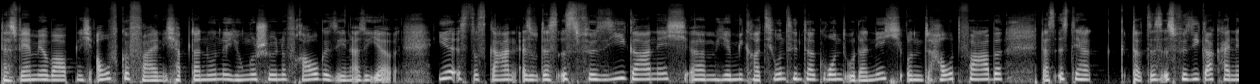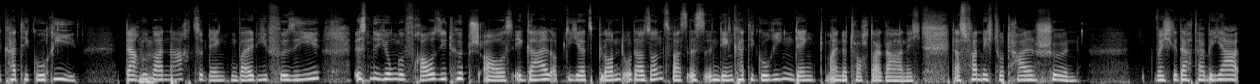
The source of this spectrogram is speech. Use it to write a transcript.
Das wäre mir überhaupt nicht aufgefallen. Ich habe da nur eine junge, schöne Frau gesehen. Also ihr, ihr ist das gar nicht, also das ist für sie gar nicht ähm, hier Migrationshintergrund oder nicht und Hautfarbe. Das ist der, das ist für sie gar keine Kategorie darüber hm. nachzudenken, weil die für sie ist eine junge Frau, sieht hübsch aus, egal ob die jetzt blond oder sonst was ist. In den Kategorien denkt meine Tochter gar nicht. Das fand ich total schön. Weil ich gedacht habe, ja,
